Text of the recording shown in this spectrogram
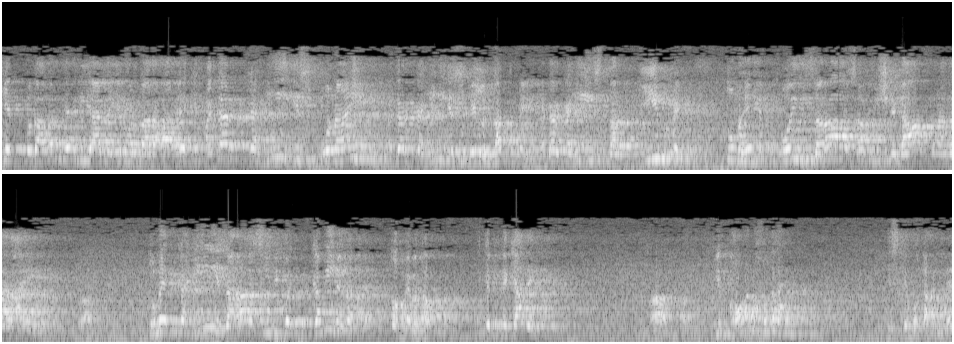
कि खुदावंद अली आला ये फरमा रहा है कि अगर कहीं इस बुनाई, अगर कहीं इस खिलकत में, अगर कहीं इस तरकीब में तुम्हें कोई जरा सा भी शिगाफ नज़र आए, तुम्हें कहीं जरा सी भी कोई कमी नज़र आए तो हमें बताओ कि तुमने क्या देखा? ये कौन खुदा है? इसके मुताबिक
